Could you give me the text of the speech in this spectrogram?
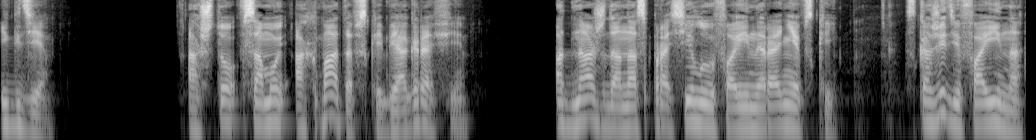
и где. А что в самой Ахматовской биографии? Однажды она спросила у Фаины Раневской, «Скажите, Фаина,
